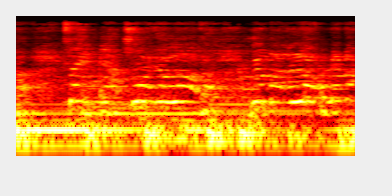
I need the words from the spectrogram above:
love. Take me and show your love. You must love me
